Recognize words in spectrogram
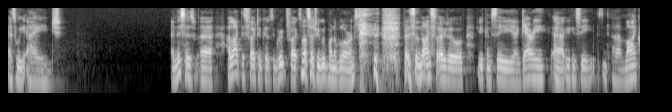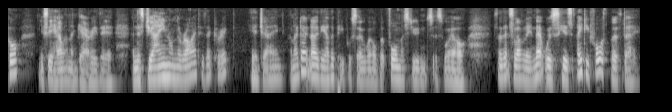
as we age. And this is, uh, I like this photo because it's a group photo. It's not such a good one of Laurence, but it's a nice photo of, you can see uh, Gary, uh, you can see uh, Michael, you see Helen and Gary there. And there's Jane on the right, is that correct? Yeah, Jane. And I don't know the other people so well, but former students as well. So that's lovely. And that was his 84th birthday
